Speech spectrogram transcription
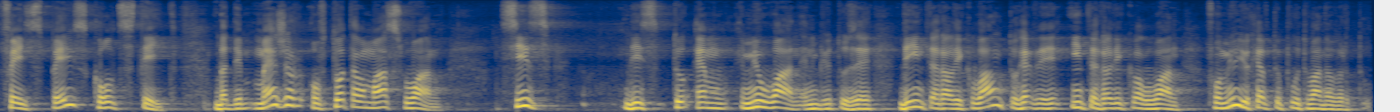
phase space called state. But the measure of total mass 1 sees this two m, mu1 and mu2, the, the integral equal 1, to have the integral equal 1 for mu, you have to put 1 over 2.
